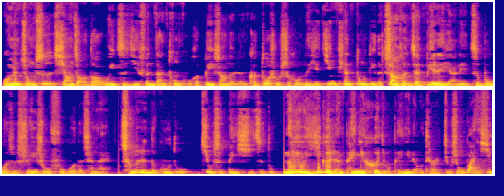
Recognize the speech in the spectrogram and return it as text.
我们总是想找到为自己分担痛苦和悲伤的人，可多数时候那些惊天动地的伤痕，在别人眼里只不过是随手拂过的尘埃。成人的孤独就是悲喜之度，能有一个人陪你喝酒、陪你聊天，就是万幸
